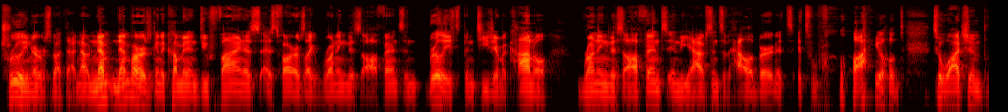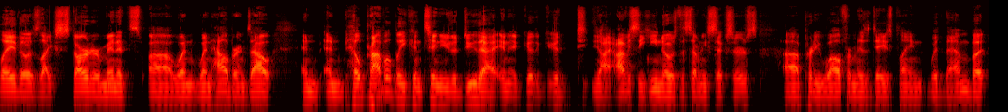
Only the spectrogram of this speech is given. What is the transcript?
truly nervous about that. Now Nem- Nembhard is going to come in and do fine as as far as like running this offense, and really it's been T.J. McConnell running this offense in the absence of Halliburton. It's it's wild to watch him play those like starter minutes uh, when when Halliburton's out, and and he'll probably continue to do that in a good good. Obviously, he knows the 76ers uh, pretty well from his days playing with them, but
